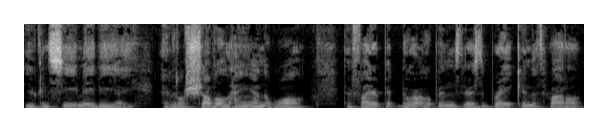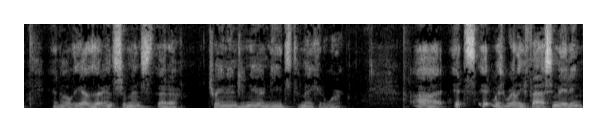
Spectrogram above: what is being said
You can see maybe a, a little shovel hanging on the wall. The fire pit door opens. There's the brake and the throttle and all the other instruments that a train engineer needs to make it work. Uh, it's, it was really fascinating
